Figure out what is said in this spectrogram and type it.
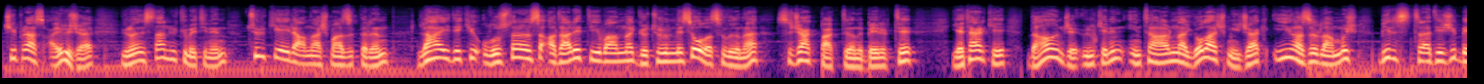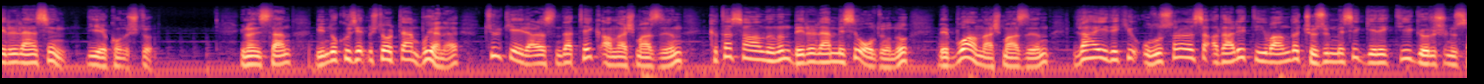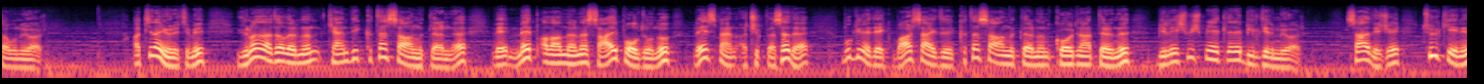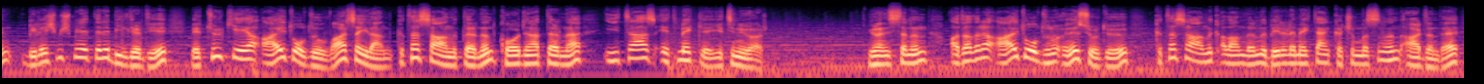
Çipras ayrıca Yunanistan hükümetinin Türkiye ile anlaşmazlıkların Lahey'deki Uluslararası Adalet Divanı'na götürülmesi olasılığına sıcak baktığını belirtti. Yeter ki daha önce ülkenin intiharına yol açmayacak iyi hazırlanmış bir strateji belirlensin diye konuştu. Yunanistan 1974'ten bu yana Türkiye ile arasında tek anlaşmazlığın kıta sahanlığının belirlenmesi olduğunu ve bu anlaşmazlığın Lahey'deki Uluslararası Adalet Divanı'nda çözülmesi gerektiği görüşünü savunuyor. Atina yönetimi Yunan adalarının kendi kıta sahanlıklarına ve MEP alanlarına sahip olduğunu resmen açıklasa da bugüne dek varsaydığı kıta sahanlıklarının koordinatlarını Birleşmiş Milletler'e bildirmiyor. Sadece Türkiye'nin Birleşmiş Milletler'e bildirdiği ve Türkiye'ye ait olduğu varsayılan kıta sahanlıklarının koordinatlarına itiraz etmekle yetiniyor. Yunanistan'ın adalara ait olduğunu öne sürdüğü kıta sahanlık alanlarını belirlemekten kaçınmasının ardında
